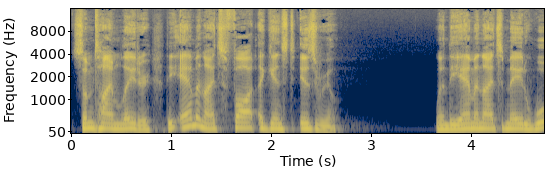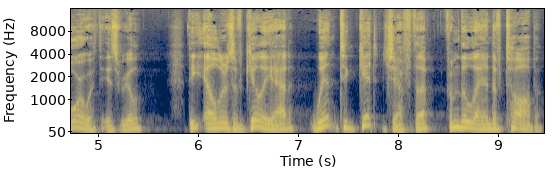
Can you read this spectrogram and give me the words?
Some time later, the Ammonites fought against Israel. When the Ammonites made war with Israel, the elders of Gilead went to get Jephthah from the land of Tob.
